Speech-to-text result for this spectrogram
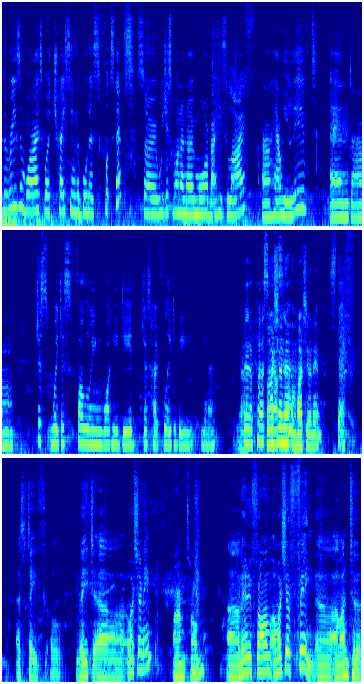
the reason why is we're tracing the Buddha's footsteps. So we just want to know more about his life, uh, how he lived, and um, just we're just following what he did. Just hopefully to be, you know, better person. What's your name? What's your name? Steph. Uh, Steve. Oh, great. Uh, what's your name? I'm Tom. Uh, where are you from? Uh, what's your feeling? Uh, I want to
